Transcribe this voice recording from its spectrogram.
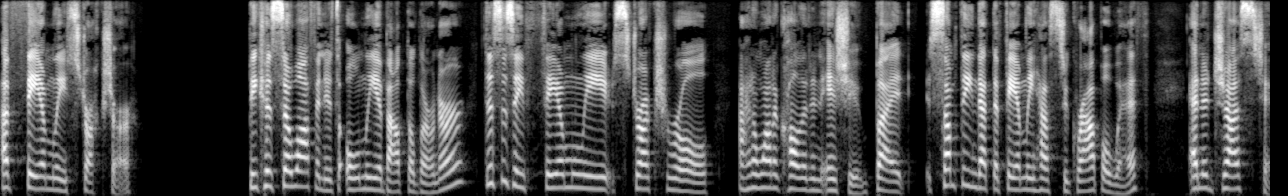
a family structure because so often it's only about the learner. This is a family structural I don't want to call it an issue, but something that the family has to grapple with and adjust to.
